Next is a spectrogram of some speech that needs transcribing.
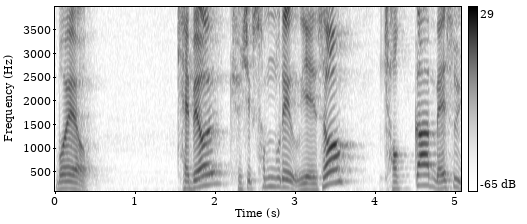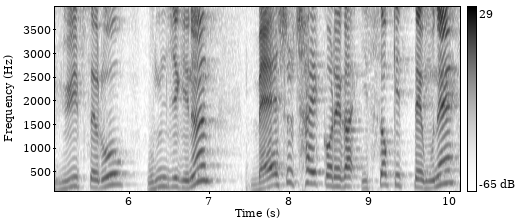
뭐예요? 개별 주식 선물에 의해서 저가 매수 유입세로 움직이는 매수 차익 거래가 있었기 때문에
